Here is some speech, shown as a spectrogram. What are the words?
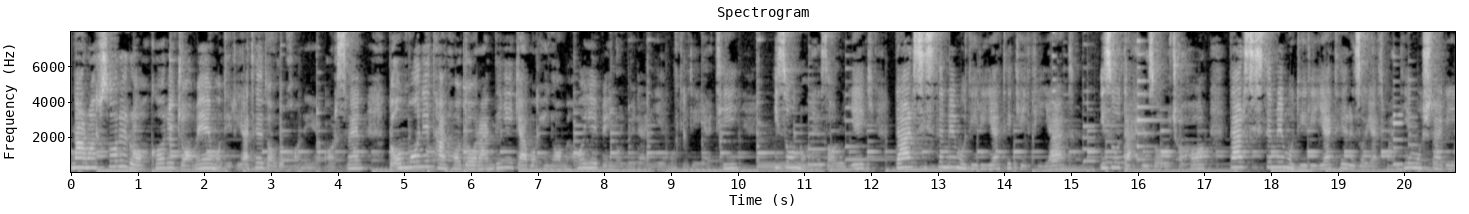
نرم افزار راهکار جامع مدیریت داروخانه آرسن به عنوان تنها دارنده گواهی نامه های بین مدیریتی ایزو 9001 در سیستم مدیریت کیفیت ایزو 10004 در سیستم مدیریت رضایتمندی مشتری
